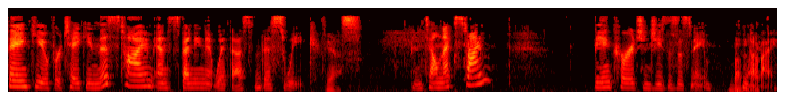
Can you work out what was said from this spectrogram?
Thank you for taking this time and spending it with us this week. Yes. Until next time, be encouraged in Jesus' name. Bye bye.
